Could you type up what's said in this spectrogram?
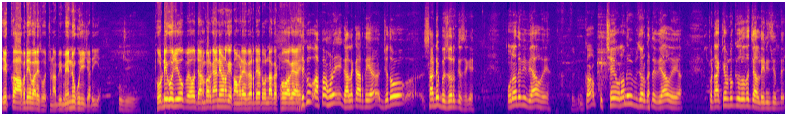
ਇੱਕ ਆਪਦੇ ਬਾਰੇ ਸੋਚਣਾ ਵੀ ਮੈਨੂੰ ਖੁਸ਼ੀ ਚੜੀ ਹੈ ਜੀ। ਥੋੜੀ ਖੁਸ਼ੀ ਉਹ ਉਹ ਜਾਨਵਰ ਕਹਿੰਦੇ ਹੋਣਗੇ ਕਮਲੇ ਫਿਰਦੇ ਆ, ਟੋਲਾ ਇਕੱਠੋ ਆ ਗਿਆ ਇਹ। ਦੇਖੋ ਆਪਾਂ ਹੁਣ ਇਹ ਗੱਲ ਕਰਦੇ ਆ ਜਦੋਂ ਸਾਡੇ ਬਜ਼ੁਰਗ ਸੀਗੇ ਉਹਨਾਂ ਦੇ ਵੀ ਵਿਆਹ ਹੋਏ ਆ। ਗਾਂ, ਪਿੱਛੇ ਉਹਨਾਂ ਦੇ ਵੀ ਬਜ਼ੁਰਗਾਂ ਦੇ ਵਿਆਹ ਹੋਏ ਆ। ਪਟਾਕੇ ਪਟੂਕੇ ਉਦੋਂ ਤਾਂ ਚੱਲਦੇ ਨਹੀਂ ਸੀ ਹੁੰਦੇ।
